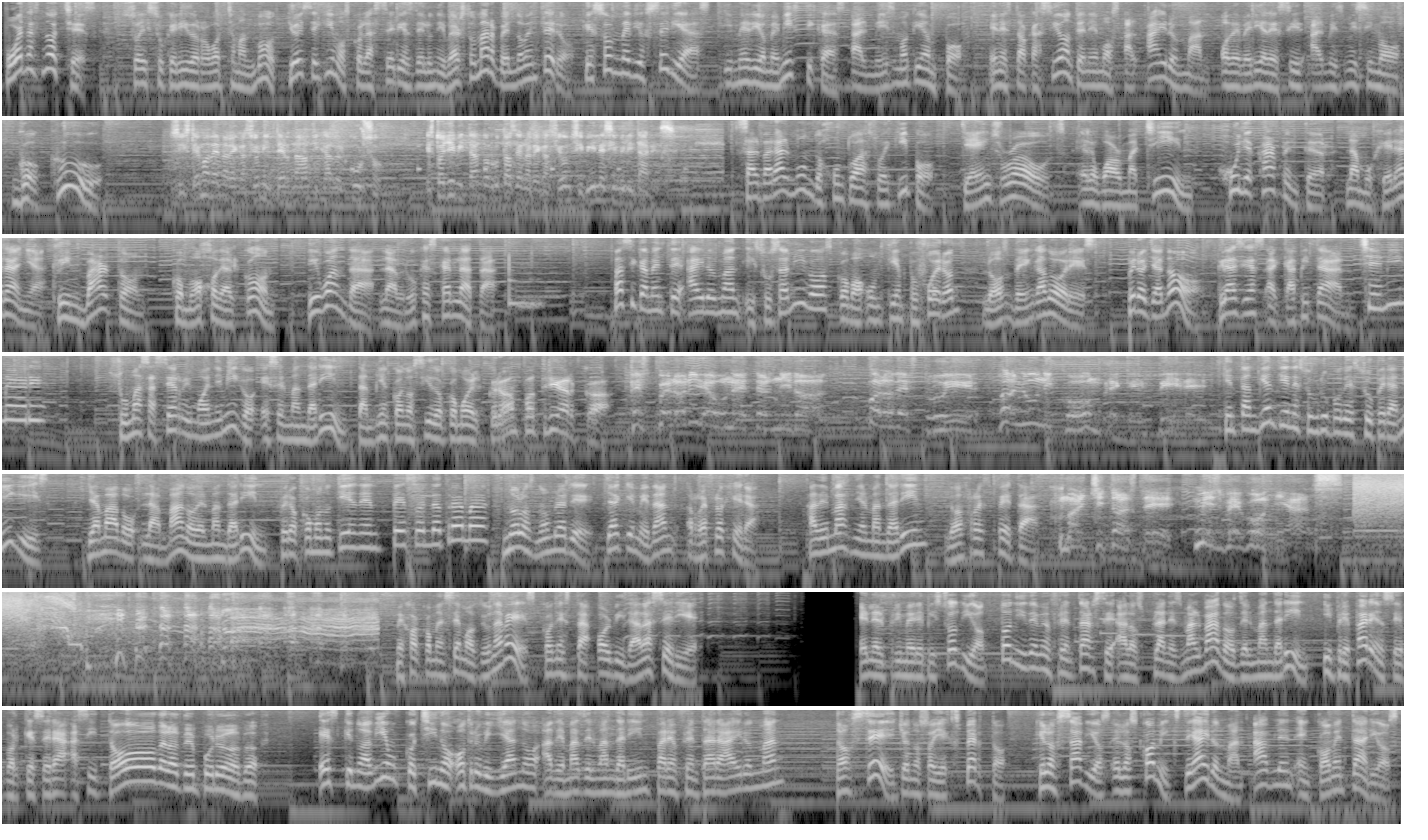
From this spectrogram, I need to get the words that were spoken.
Buenas noches, soy su querido robot Chamanbot y hoy seguimos con las series del universo Marvel noventero, que son medio serias y medio memísticas al mismo tiempo. En esta ocasión tenemos al Iron Man, o debería decir al mismísimo Goku. Sistema de navegación interna ha fijado el curso. Estoy evitando rutas de navegación civiles y militares. Salvará al mundo junto a su equipo, James Rhodes, el War Machine, Julia Carpenter, la Mujer Araña, Clint Barton, como Ojo de Halcón, y Wanda, la Bruja Escarlata. Básicamente Iron Man y sus amigos, como un tiempo fueron, los Vengadores. Pero ya no, gracias al Capitán Chemimare. Su más acérrimo enemigo es el Mandarín, también conocido como el Gran Patriarca. Esperaría una eternidad para destruir al único hombre que impide. Quien también tiene su grupo de super amiguis, llamado La Mano del Mandarín, pero como no tienen peso en la trama, no los nombraré, ya que me dan reflojera. Además, ni el mandarín los respeta. Marchitaste mis begonias. Mejor comencemos de una vez con esta olvidada serie. En el primer episodio, Tony debe enfrentarse a los planes malvados del mandarín y prepárense porque será así toda la temporada. ¿Es que no había un cochino otro villano además del mandarín para enfrentar a Iron Man? No sé, yo no soy experto. Que los sabios en los cómics de Iron Man hablen en comentarios.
